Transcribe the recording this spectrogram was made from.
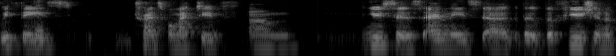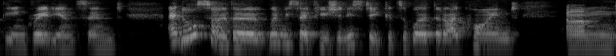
with these transformative um, uses and these uh, the, the fusion of the ingredients and and also the when we say fusionistic, it's a word that I coined um,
